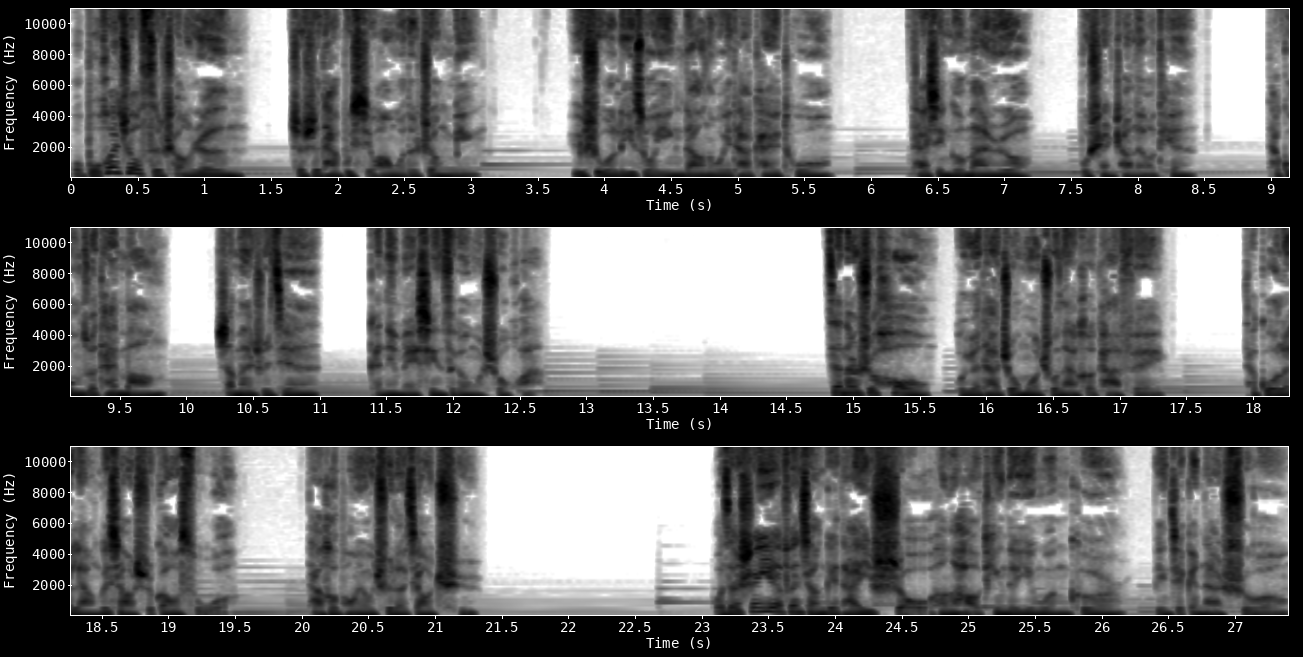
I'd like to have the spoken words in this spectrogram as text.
我不会就此承认这是他不喜欢我的证明，于是我理所应当的为他开脱。他性格慢热，不擅长聊天，他工作太忙，上班时间肯定没心思跟我说话。在那之后，我约他周末出来喝咖啡，他过了两个小时告诉我，他和朋友去了郊区。我在深夜分享给他一首很好听的英文歌，并且跟他说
